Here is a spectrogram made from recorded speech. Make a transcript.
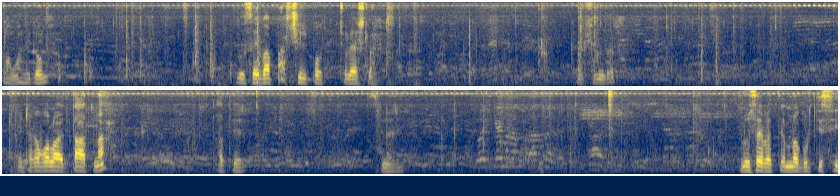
আসসালামু আলাইকুম। লুসাইবা পাট শিল্প, চলে আসলাম। খুব সুন্দর। এটাকে বলা হয় তাঁত না? তাঁতের সিনারি লুসাইবাতে আমরা ঘুরতেছি।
